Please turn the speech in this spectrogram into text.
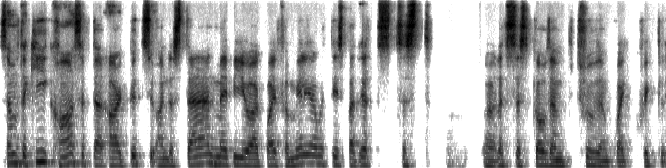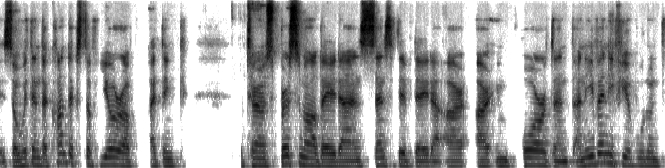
some of the key concepts that are good to understand, maybe you are quite familiar with this, but let's just uh, let's just go them through them quite quickly. So within the context of Europe, I think the terms personal data and sensitive data are, are important. And even if you wouldn't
